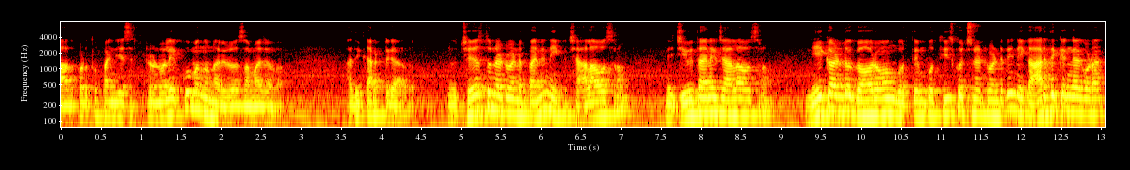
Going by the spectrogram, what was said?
బాధపడుతూ పనిచేసేటటువంటి వాళ్ళు ఎక్కువ మంది ఉన్నారు ఈరోజు సమాజంలో. అది కరెక్ట్ కాదు. నువ్వు చేస్తున్నటువంటి పని నీకు చాలా అవసరం. నీ జీవితానికి చాలా అవసరం. నీకంటూ గౌరవం గుర్తింపు తీసుకొచ్చినటువంటిది నీకు ఆర్థికంగా కూడా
